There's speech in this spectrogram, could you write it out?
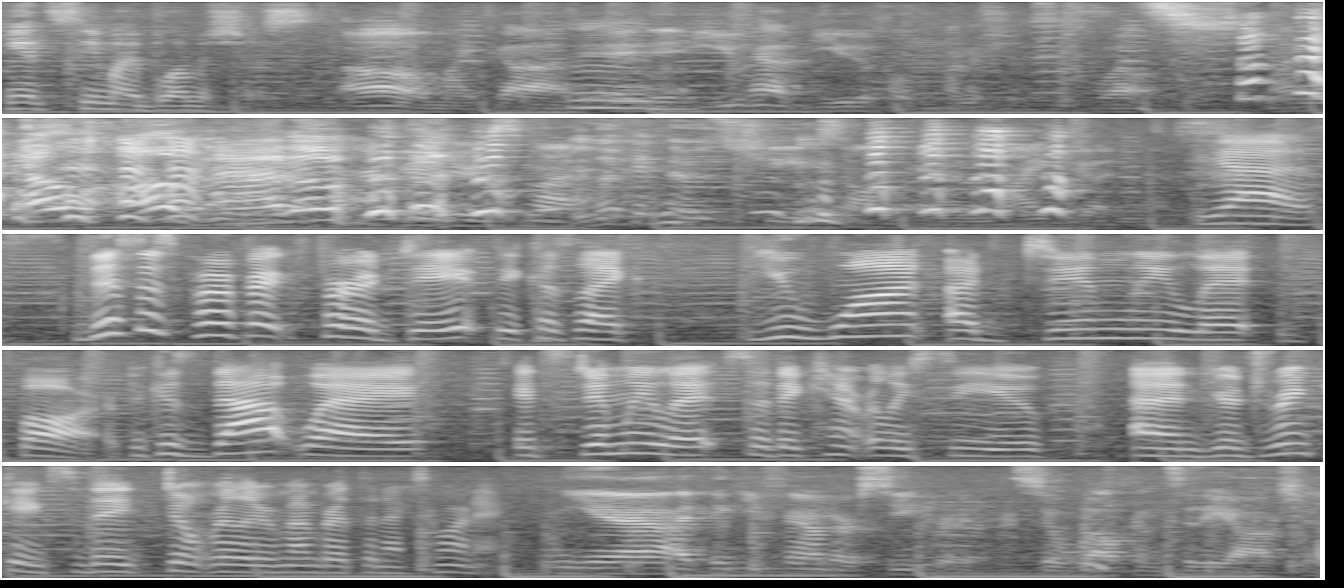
can't see my blemishes. Oh my god. Mm. And it- you have beautiful blemishes as well. Shut the hell up, Adam. Look at your smile. Look at those cheeks on there. My goodness. Yes. This is perfect for a date because, like, you want a dimly lit bar because that way it's dimly lit so they can't really see you and you're drinking so they don't really remember it the next morning. Yeah, I think you found our secret. So welcome to the auction.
